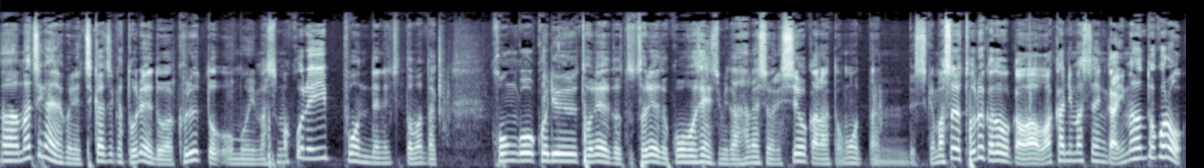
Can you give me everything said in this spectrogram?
あ間違いなくね、近々トレードは来ると思います。まあ、これ1本でね、ちょっとまた、混合保留トレードとトレード候補選手みたいな話をね、しようかなと思ったんですけど、まあそれを取るかどうかはわかりませんが、今のところ、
